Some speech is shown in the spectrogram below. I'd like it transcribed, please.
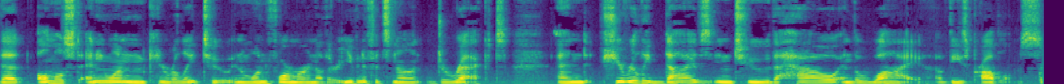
that almost anyone can relate to in one form or another, even if it's not direct, and she really dives into the how and the why of these problems.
